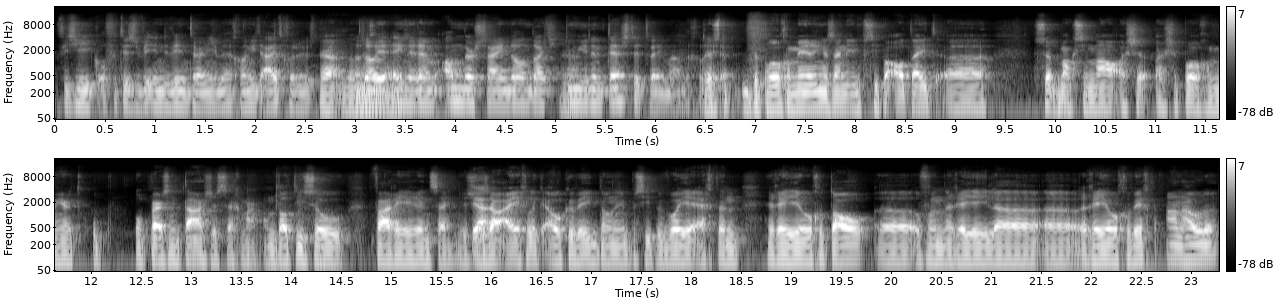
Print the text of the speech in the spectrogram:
fysiek, of het is in de winter en je bent gewoon niet uitgerust, Ja, dan zal je anders. 1RM anders zijn dan dat je toen je hem testte twee maanden geleden. Dus de programmeringen zijn in principe altijd eh, submaximaal als je, als je programmeert op, op percentages, zeg maar. Omdat die zo variërend zijn. Dus Ja. je zou eigenlijk elke week dan in principe wil je echt een reëel getal eh, of een reële, eh, reëel gewicht aanhouden.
